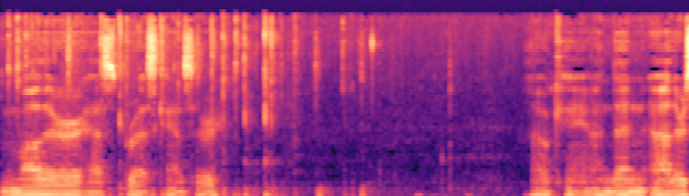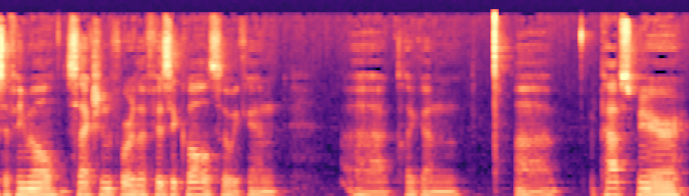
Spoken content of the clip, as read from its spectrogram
mother has breast cancer. Okay, and then uh, there's a female section for the physical, so we can uh, click on uh, pap smear,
